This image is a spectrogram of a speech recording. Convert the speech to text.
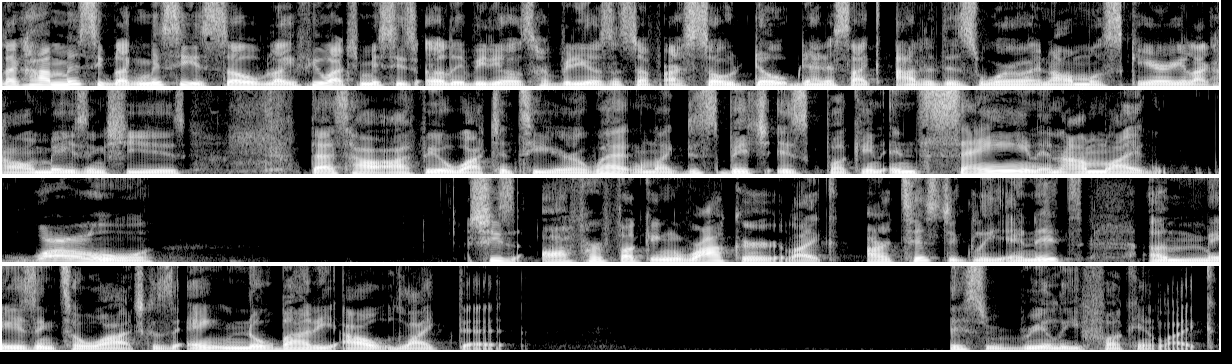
like how Missy like Missy is so like if you watch Missy's early videos, her videos and stuff are so dope that it's like out of this world and almost scary, like how amazing she is. That's how I feel watching Tierra Whack. I'm like, this bitch is fucking insane. And I'm like, whoa. She's off her fucking rocker, like artistically, and it's amazing to watch because ain't nobody out like that. It's really fucking like,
